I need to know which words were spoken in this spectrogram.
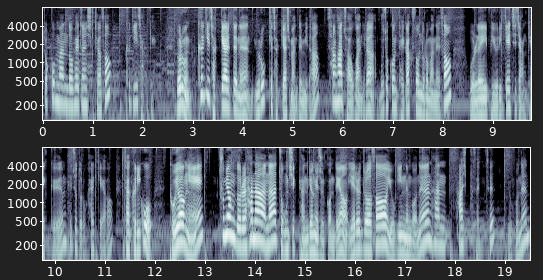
조금만 더 회전시켜서 크기 작게 여러분 크기 작게 할 때는 이렇게 작게 하시면 안됩니다. 상하 좌우가 아니라 무조건 대각선으로만 해서 원래의 비율이 깨지지 않게끔 해주도록 할게요. 자 그리고 도형의 투명도를 하나하나 조금씩 변경해 줄 건데요. 예를 들어서 여기 있는 거는 한 40% 요거는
